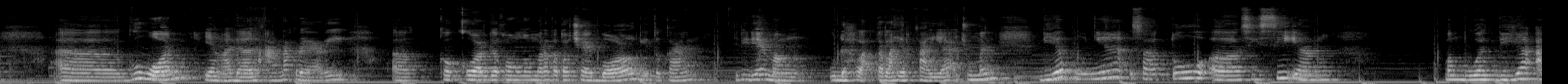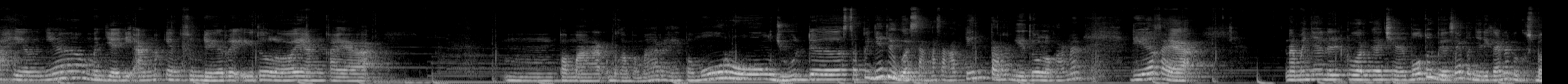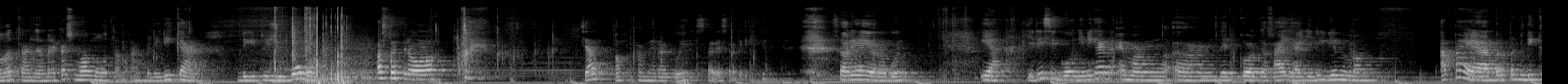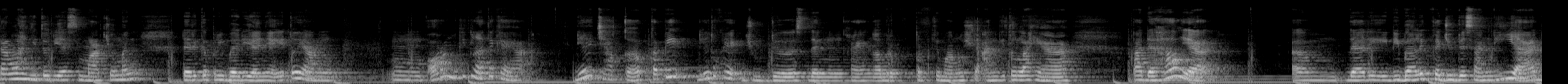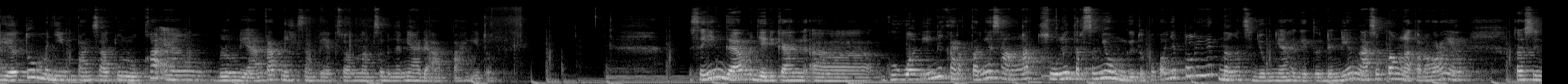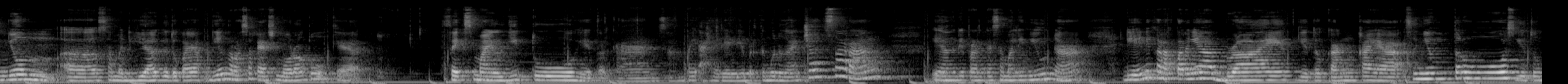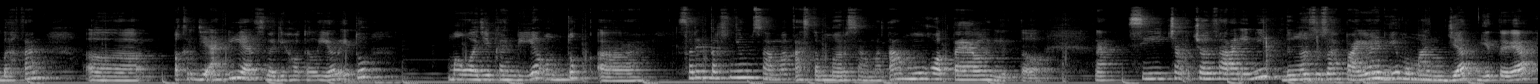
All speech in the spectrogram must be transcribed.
uh, Guwon yang adalah anak dari uh, keluarga konglomerat atau cebol gitu kan. Jadi dia emang udah terlahir kaya, cuman dia punya satu uh, sisi yang membuat dia akhirnya menjadi anak yang sundere itu loh, yang kayak hmm, pemar bukan pemarah ya pemurung judes tapi dia juga sangat-sangat pintar gitu loh karena dia kayak namanya dari keluarga cebol tuh biasanya pendidikannya bagus banget kan dan mereka semua mengutamakan pendidikan. Begitu juga dengan astagfirullah jatuh kamera gue sorry sorry. Sorry ya Yorobun ya jadi si Gon ini kan emang um, dari keluarga kaya jadi dia memang apa ya berpendidikan lah gitu dia smart. Cuman dari kepribadiannya itu yang hmm, orang mungkin ngeliatnya kayak dia cakep tapi dia tuh kayak judes dan kayak nggak berkemanusiaan gitulah ya. Padahal ya um, dari dibalik kejudesan dia dia tuh menyimpan satu luka yang belum diangkat nih sampai episode 6 sebenarnya ada apa gitu sehingga menjadikan uh, Guwon ini karakternya sangat sulit tersenyum gitu. Pokoknya pelit banget senyumnya gitu. Dan dia nggak suka ngeliat orang-orang yang tersenyum uh, sama dia gitu. Kayak dia ngerasa kayak semua orang tuh kayak fake smile gitu gitu kan. Sampai akhirnya dia bertemu dengan Chon Sarang yang diperankan sama Lim Yuna. Dia ini karakternya bright gitu kan. Kayak senyum terus gitu. Bahkan uh, pekerjaan dia sebagai hotelier itu mewajibkan dia untuk uh, sering tersenyum sama customer sama tamu hotel gitu. Nah si Chon Sarang ini dengan susah payah dia memanjat gitu ya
